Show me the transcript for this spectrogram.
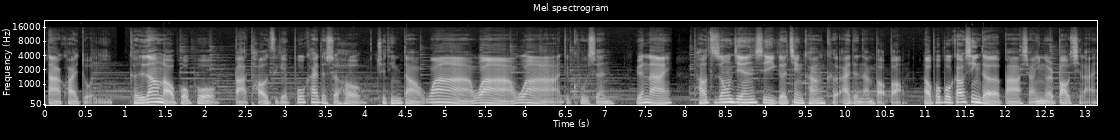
大快朵颐，可是当老婆婆把桃子给剥开的时候，却听到哇哇哇的哭声。原来桃子中间是一个健康可爱的男宝宝，老婆婆高兴地把小婴儿抱起来，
